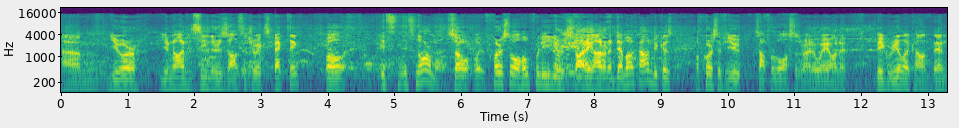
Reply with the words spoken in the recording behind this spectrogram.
um, you're you're not seeing the results that you're expecting, well, it's it's normal. So first of all, hopefully you're starting out on a demo account because of course, if you suffer losses right away on a big real account, then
